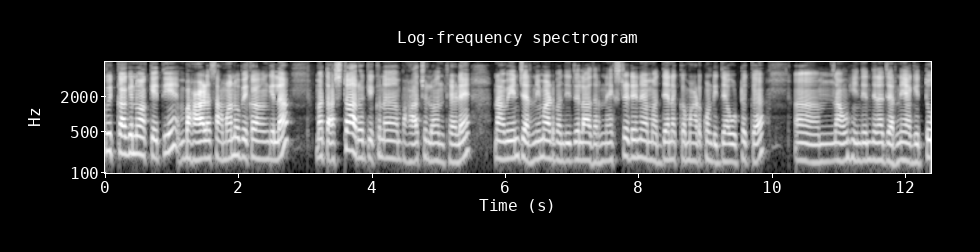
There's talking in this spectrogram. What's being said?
ಕ್ವಿಕ್ಕಾಗಿನೂ ಆಕೈತಿ ಭಾಳ ಸಾಮಾನು ಬೇಕಾಗಂಗಿಲ್ಲ, ಮತ್ತು ಅಷ್ಟು ಆರೋಗ್ಯಕ್ಕೂ ಭಾಳ ಚಲೋ ಅಂಥೇಳಿ ನಾವೇನು ಜರ್ನಿ ಮಾಡಿ ಬಂದಿದ್ವಲ್ಲ ಅದರ ನೆಕ್ಸ್ಟ್ ಡೇನೇ ಮಧ್ಯಾಹ್ನಕ್ಕೆ ಮಾಡ್ಕೊಂಡಿದ್ದೆ ಊಟಕ್ಕೆ. ನಾವು ಹಿಂದಿನ ದಿನ ಜರ್ನಿ ಆಗಿತ್ತು.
